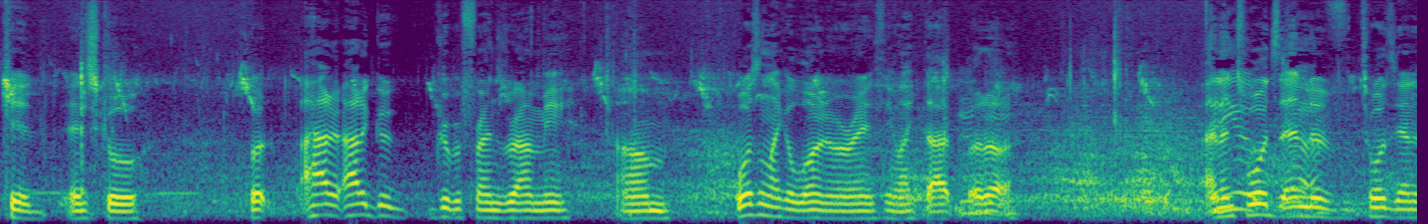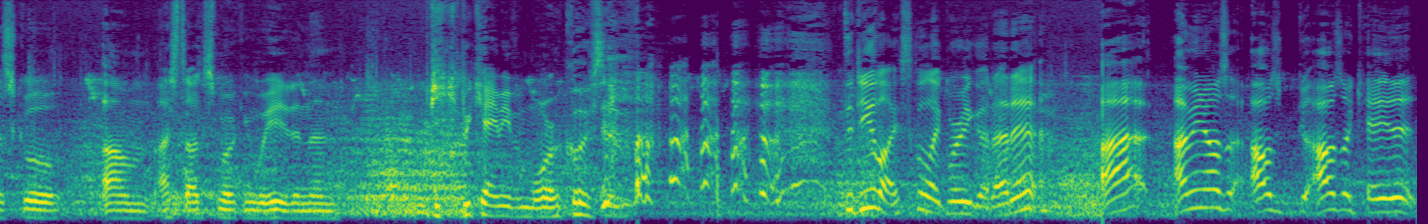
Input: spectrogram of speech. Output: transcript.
kid in school, but I had I had a good group of friends around me. Um, wasn't like a loner or anything like that, but uh, and Did then you- towards the end of towards the end of school, um, I started smoking weed, and then became even more reclusive. Did you like school? Like, were you good at it? I I mean I was I was I was okay at it.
